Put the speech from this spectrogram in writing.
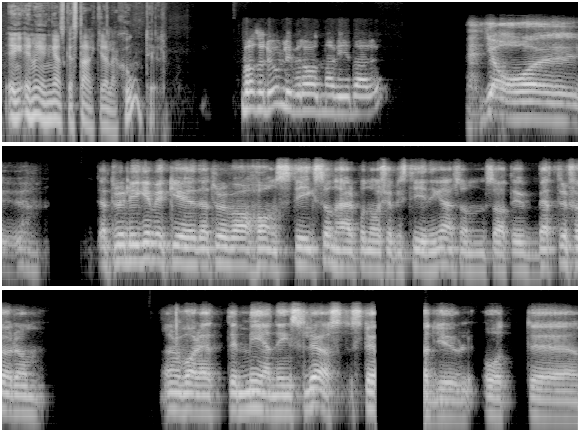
en, en ganska stark relation till. Vad tror du om Liberalerna, Vidar? Ja, jag tror det ligger mycket Jag tror det var Hans Stigson här på Norrköpings Tidningar som sa att det är bättre för dem när de var ett meningslöst stödhjul åt eh,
